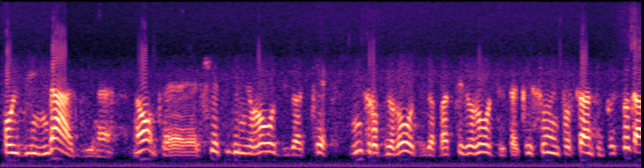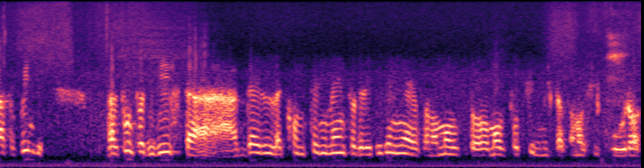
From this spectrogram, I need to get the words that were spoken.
poi di indagine, no? che sia epidemiologica che microbiologica, batteriologica, che sono importanti in questo caso, quindi dal punto di vista del contenimento dell'epidemia io sono molto, molto ottimista, sono sicuro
